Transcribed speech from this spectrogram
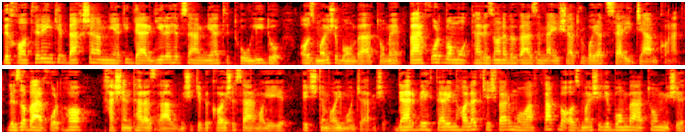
به خاطر اینکه بخش امنیتی درگیر حفظ امنیت تولید و آزمایش بمب اتمه برخورد با معترضان به وضع معیشت رو باید سریع جمع کنند لذا برخوردها خشنتر از قبل میشه که به کاهش سرمایه اجتماعی منجر میشه. در بهترین حالت کشور موفق به آزمایش یه بمب اتم میشه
